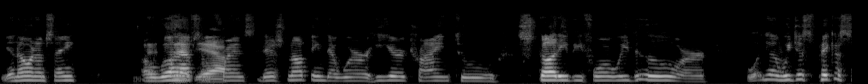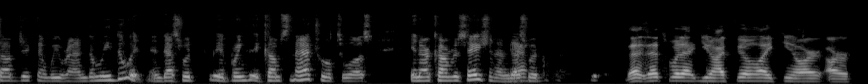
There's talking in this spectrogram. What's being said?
You know what I'm saying? Uh, or we'll it, have some yeah. friends. There's nothing that we're here trying to study before we do, or well, you know, we just pick a subject and we randomly do it, and that's what it brings. It comes natural to us in our conversation, and that's Yeah. what. that, that's what I, you know. I feel like you know our our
